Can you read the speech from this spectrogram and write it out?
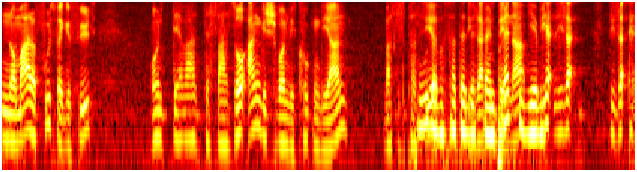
ein normaler Fußball gefühlt. Und der war, das war so angeschwollen, wir gucken die an. Was ist passiert? was hat der Die dir für sagt ein Brett Namen- gegeben? Die, die sagt, die sagt,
